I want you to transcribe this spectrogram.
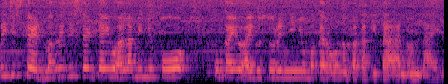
Registered. Mag-registered kayo. Alamin nyo po kung kayo ay gusto rin ninyo magkaroon ng pagkakitaan online.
